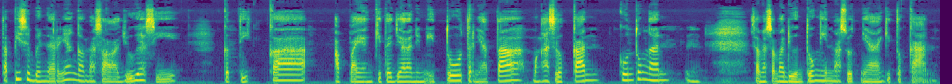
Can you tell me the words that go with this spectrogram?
Tapi sebenarnya nggak masalah juga sih. Ketika apa yang kita jalanin itu ternyata menghasilkan keuntungan. Hmm, sama-sama diuntungin maksudnya gitu kan.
